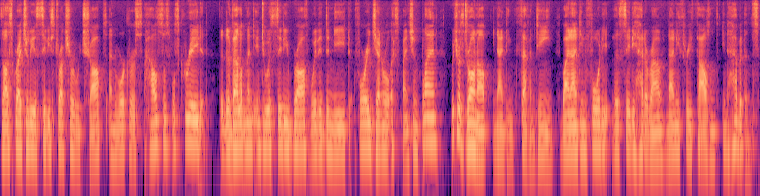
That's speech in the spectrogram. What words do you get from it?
Thus, gradually a city structure with shops and workers' houses was created. The development into a city brought with it the need for a general expansion plan, which was drawn up in 1917. By 1940, the city had around 93,000 inhabitants.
